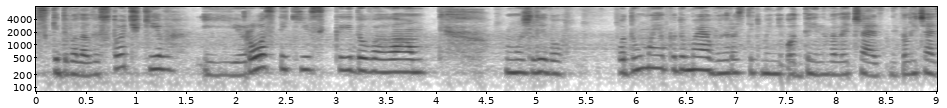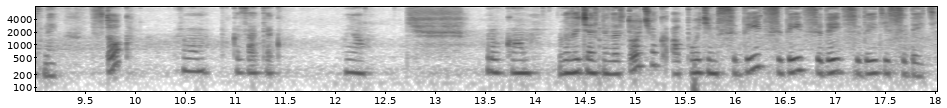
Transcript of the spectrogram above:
скидувала листочків, і ростиків скидувала. Можливо, подумає, подумає, виростить мені один величезний, величезний сток. Можу вам показати, як моя рука. Величезний листочок, а потім сидить, сидить, сидить, сидить і сидить.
